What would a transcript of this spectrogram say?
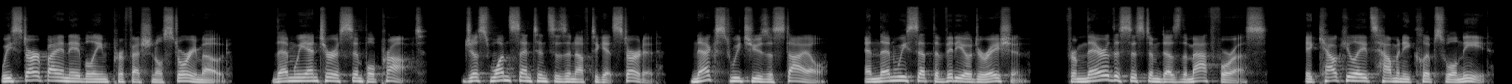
We start by enabling professional story mode. Then we enter a simple prompt. Just one sentence is enough to get started. Next, we choose a style, and then we set the video duration. From there, the system does the math for us. It calculates how many clips we'll need.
